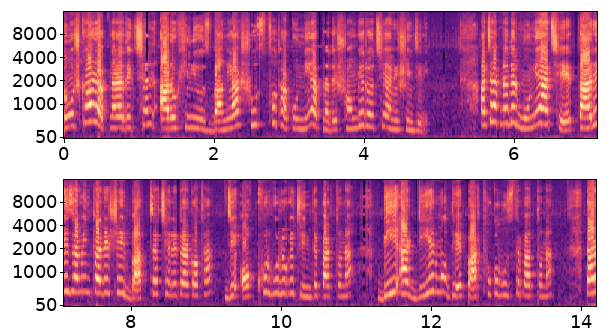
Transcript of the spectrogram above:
নমস্কার, আপনারা দেখছেন আরোহী নিউজ বাংলা। সুস্থ থাকুন নিয়ে আপনাদের সঙ্গে রয়েছে আমি সিঞ্জিনী আচ্ছা আপনাদের মনে আছে তারে জামিন পারের সেই বাচ্চা ছেলেটার কথা? যে অক্ষরগুলোকে চিনতে পারতো না বি আর ডি এর মধ্যে পার্থক্য বুঝতে পারতো না, তার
